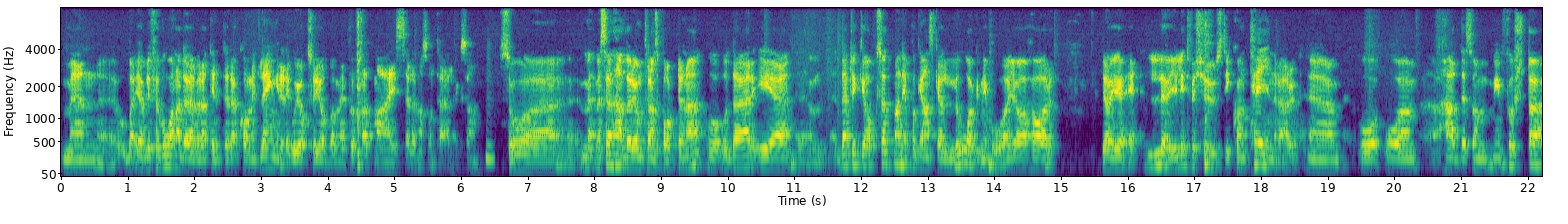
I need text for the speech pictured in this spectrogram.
men jag blir förvånad över att inte det har kommit längre. Det går ju också att jobba med puffat majs eller något sånt här. Liksom. Mm. Så, men, men, sen handlar det om transporterna och, och, där, är, eh, där tycker jag också att man är på ganska låg nivå. Jag, har, jag är löjligt förtjust i containrar. Eh, och, och, hade som min första,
